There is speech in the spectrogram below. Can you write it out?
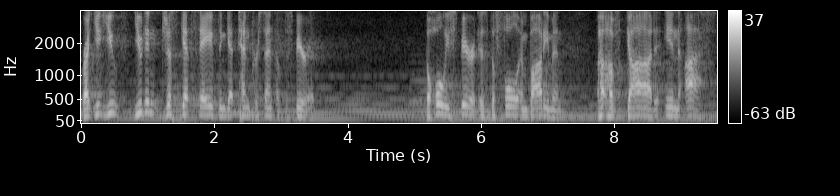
right? You, you, you didn't just get saved and get 10% of the Spirit. The Holy Spirit is the full embodiment of God in us.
